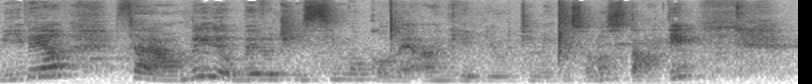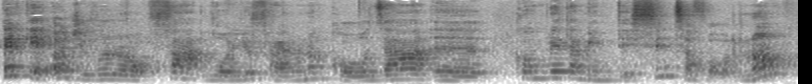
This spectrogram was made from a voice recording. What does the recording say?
video sarà un video velocissimo come anche gli ultimi che sono stati perché oggi fa voglio fare una cosa eh, completamente senza forno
